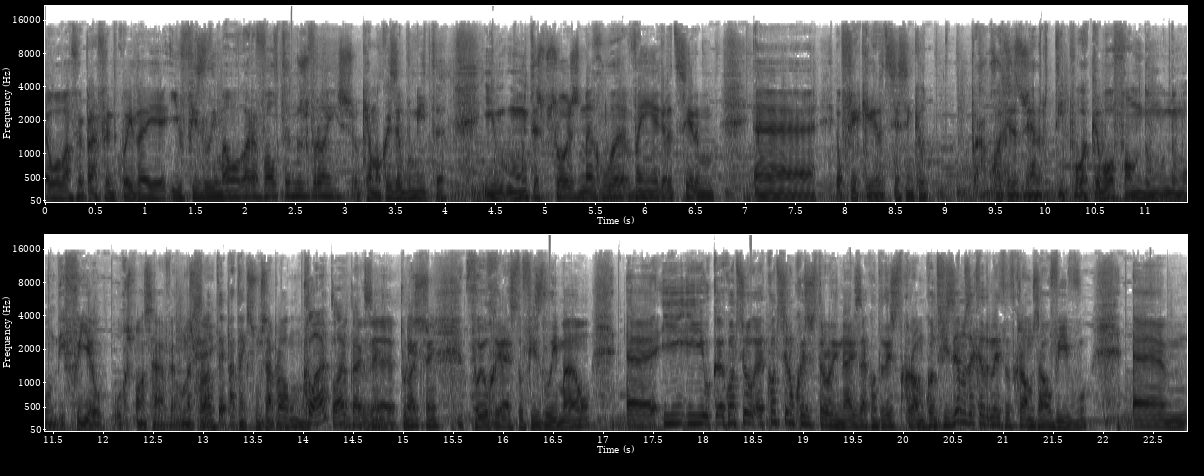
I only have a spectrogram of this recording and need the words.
a Olá foi para a frente com a ideia e o Fiz de Limão agora volta nos verões, o que é uma coisa bonita. E muitas pessoas na rua vêm agradecer-me. Eu fui que agradecessem que eu. Qualquer coisa do género, tipo, acabou a fome do, do mundo e fui eu o responsável. Mas pronto, é pá, tem que se começar por algum lado. Claro, claro, claro que sim. Uh, por isso, sim. foi o regresso do Fiz de Limão. Uh, e e aconteceu, aconteceram coisas extraordinárias à conta deste cromo. Quando fizemos a caderneta de cromos ao vivo, um,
